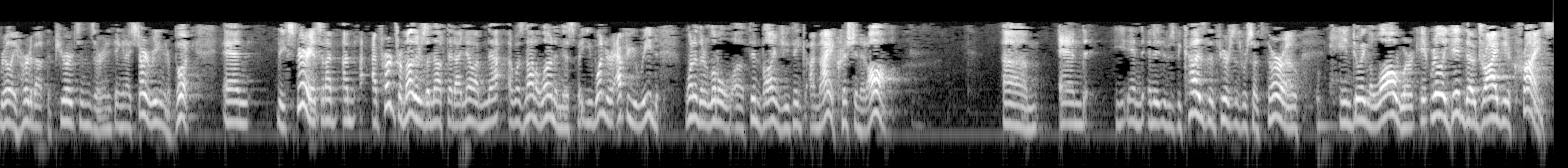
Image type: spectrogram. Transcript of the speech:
really heard about the Puritans or anything. And I started reading their book, and the experience, and I've, I'm, I've heard from others enough that I know I'm not, I was not alone in this. But you wonder after you read one of their little uh, thin volumes, you think, am I a Christian at all? Um, and and, and it was because the Puritans were so thorough in doing the law work, it really did, though, drive you to Christ.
